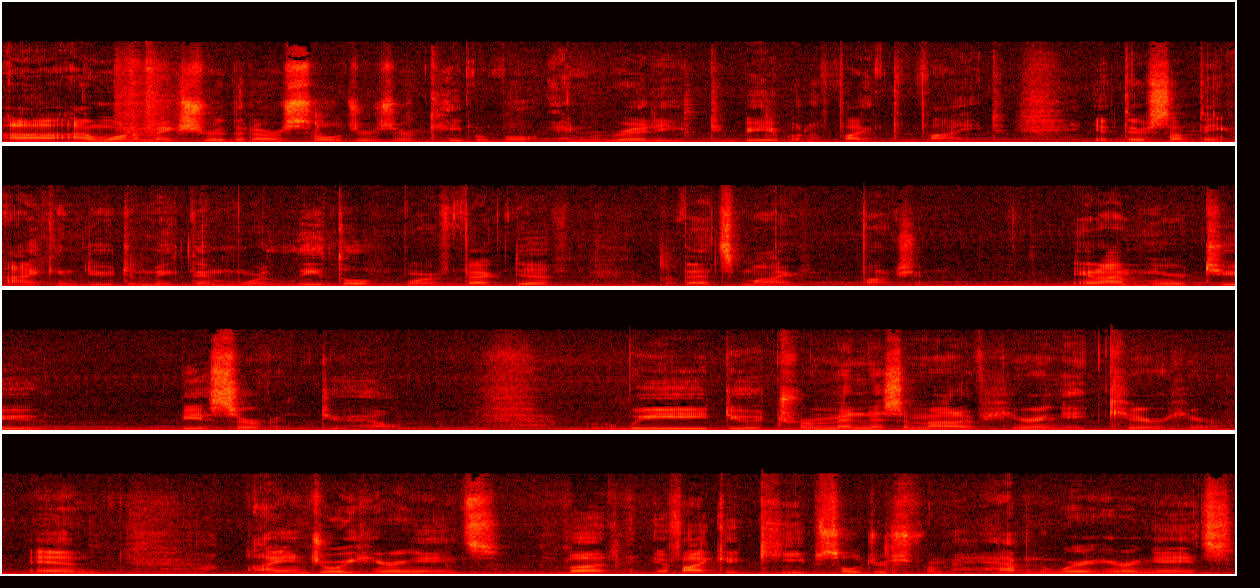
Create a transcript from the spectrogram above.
Uh, I want to make sure that our soldiers are capable and ready to be able to fight the fight. If there's something I can do to make them more lethal, more effective, that's my function. And I'm here to be a servant, to help. We do a tremendous amount of hearing aid care here. And I enjoy hearing aids, but if I could keep soldiers from having to wear hearing aids,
